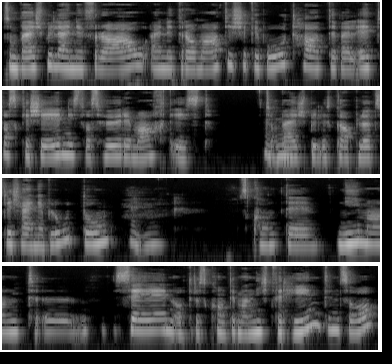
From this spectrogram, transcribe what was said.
zum Beispiel eine Frau eine traumatische Geburt hatte, weil etwas geschehen ist, was höhere Macht ist. Zum mhm. Beispiel, es gab plötzlich eine Blutung. Mhm. Es konnte niemand äh, sehen oder es konnte man nicht verhindern, so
